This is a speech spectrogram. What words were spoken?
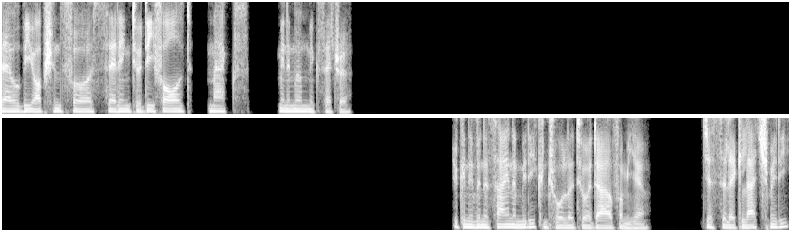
there will be options for setting to default, max, minimum, etc. You can even assign a MIDI controller to a dial from here. Just select Latch MIDI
